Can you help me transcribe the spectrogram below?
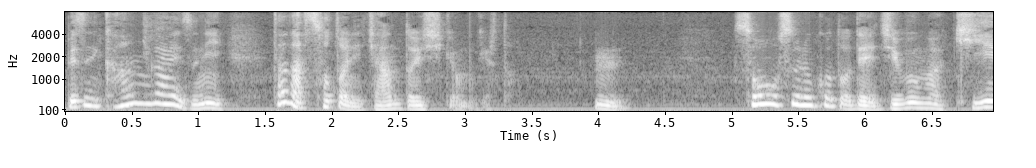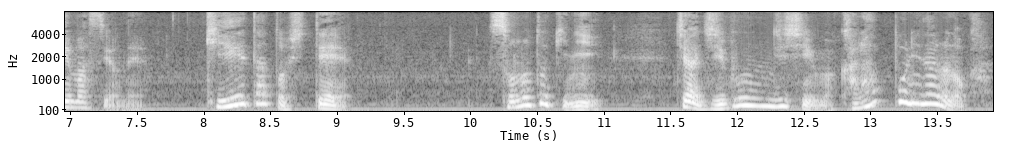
別に考えずに、ただ外にちゃんと意識を向けると。うん。そうすることで自分は消えますよね。消えたとして、その時に、じゃあ自分自身は空っぽになるのか、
